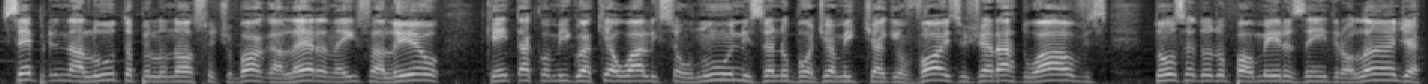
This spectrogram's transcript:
sempre na luta pelo nosso futebol, a galera, não é isso? Valeu. Quem tá comigo aqui é o Alisson Nunes, dando bom dia, amigo Tiaguinho Voz, o Gerardo Alves, torcedor do Palmeiras em Hidrolândia.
